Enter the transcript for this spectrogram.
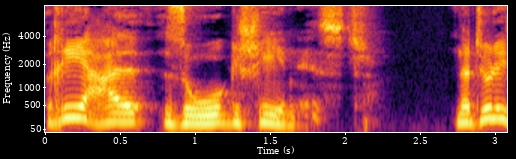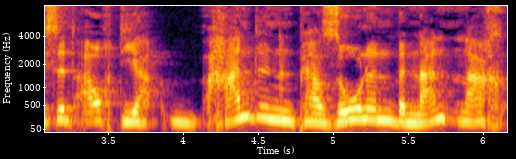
real so geschehen ist. Natürlich sind auch die handelnden Personen benannt nach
